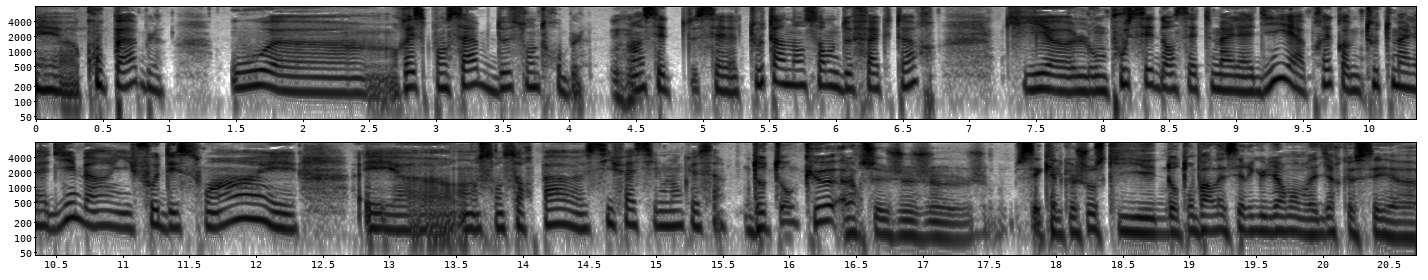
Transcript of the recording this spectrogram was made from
euh, coupable ou euh, responsable de son trouble. Mhm. Hein, c'est, tout un ensemble de facteurs qui euh, l'ont poussé dans cette maladie. Et après, comme toute maladie, ben il faut des soins et, et euh, on s'en sort pas euh, si facilement que ça. D'autant que, alors je, je, je- je- c'est quelque chose qui, dont on parle assez régulièrement. On va dire que c'est euh,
